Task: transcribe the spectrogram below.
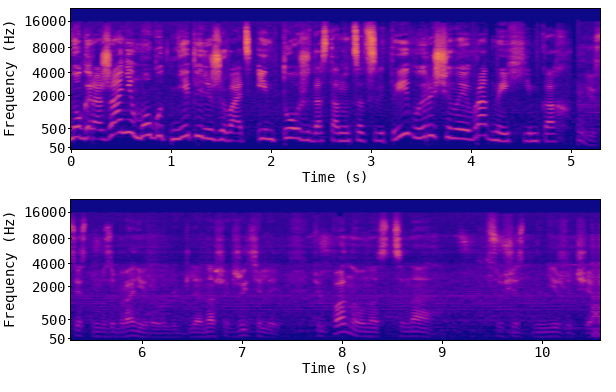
Но горожане могут не переживать. Им тоже достанутся цветы, выращенные в родных Химках. Естественно, мы забронировали для наших жителей тюльпаны. У нас цена существенно ниже, чем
